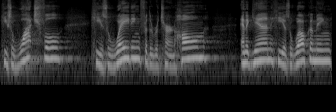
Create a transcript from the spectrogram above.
He's watchful, he's waiting for the return home, and again, he is welcoming,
